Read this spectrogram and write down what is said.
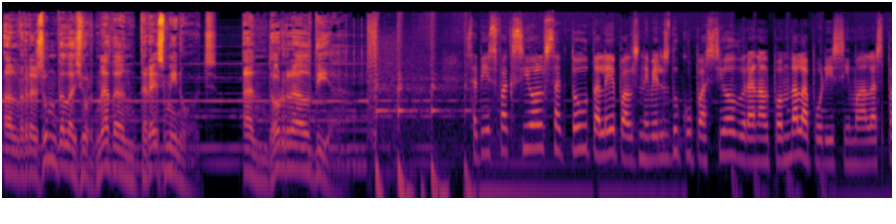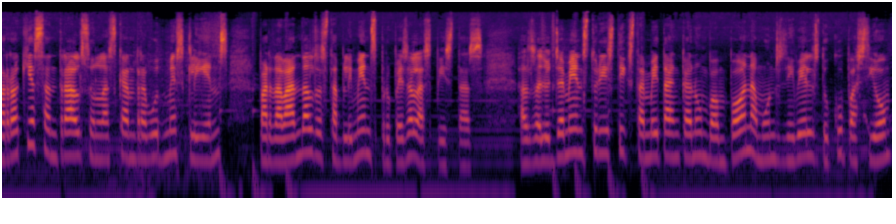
El resum de la jornada en 3 minuts. Andorra al dia. Satisfacció al sector hoteler pels nivells d'ocupació durant el pont de la Puríssima. Les parròquies centrals són les que han rebut més clients per davant dels establiments propers a les pistes. Els allotjaments turístics també tanquen un bon pont amb uns nivells d'ocupació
